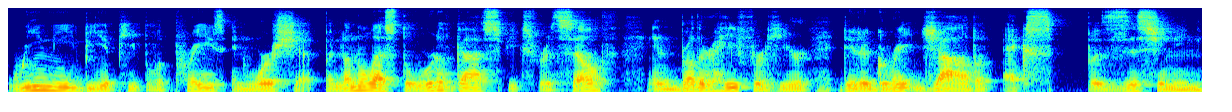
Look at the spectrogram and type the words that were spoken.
We need be a people of praise and worship. But nonetheless, the Word of God speaks for itself, and Brother Hayford here did a great job of expositioning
